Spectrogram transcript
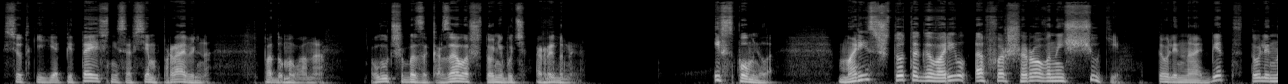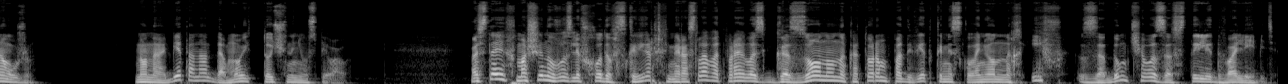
«Все-таки я питаюсь не совсем правильно», — подумала она. «Лучше бы заказала что-нибудь рыбное». И вспомнила. Морис что-то говорил о фаршированной щуке, то ли на обед, то ли на ужин. Но на обед она домой точно не успевала. Оставив машину возле входа в сквер, Мирослава отправилась к газону, на котором под ветками склоненных ив задумчиво застыли два лебедя.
